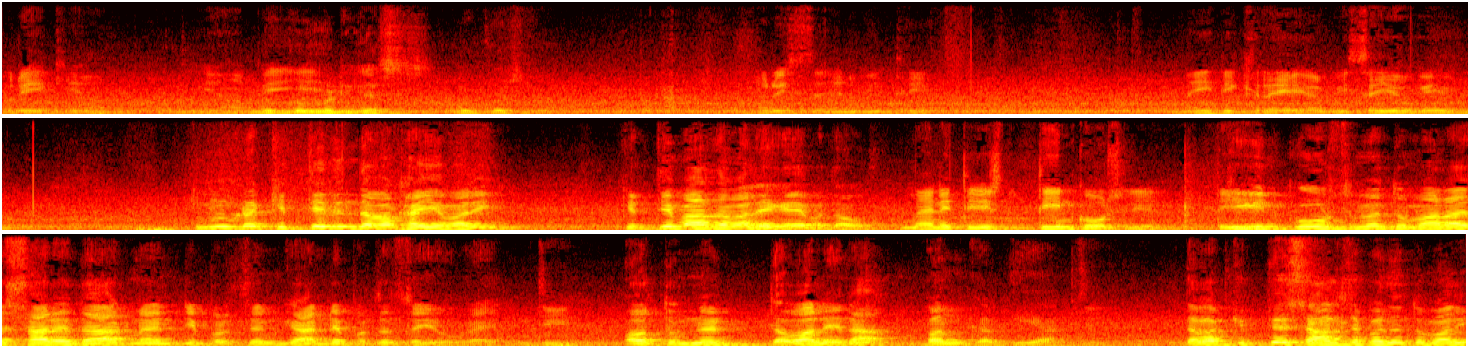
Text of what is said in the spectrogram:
और एक यहाँ यहाँ पे बिल्कुल मिट गया बिल्कुल। और इस साइड भी थे। नहीं दिख रहे अभी सही हो गए तुमने बेटा कितने दिन दवा खाई हमारी? कितनी बार दवा ले गए बताओ? मैंने तीस तीन कोर्स लिए। तीन तीन कोर्स में तुम्हारा सारे दाग 90 परसेंट के हंड्रेड परसेंट सही हो गए। जी। और तुमने दवा लेना बंद कर दिया। दवा कितने साल से बंद है तुम्हारी?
